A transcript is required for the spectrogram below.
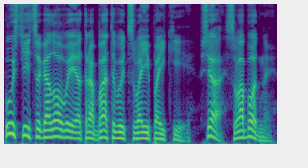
Пусть яйцеголовые отрабатывают свои пайки. Все, свободны.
